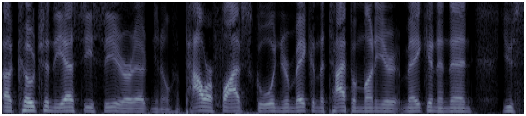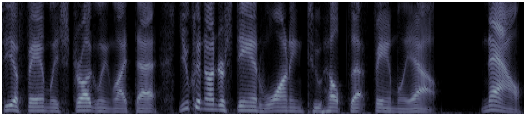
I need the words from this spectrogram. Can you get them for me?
a coach in the SEC or a, you know a Power Five school, and you're making the type of money you're making, and then you see a family struggling like that, you can understand wanting to help that family out. Now,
